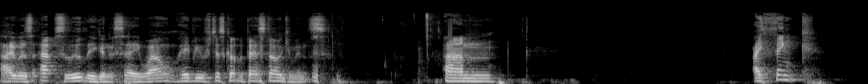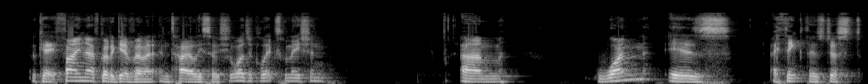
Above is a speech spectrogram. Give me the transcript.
I was absolutely going to say, well, maybe we've just got the best arguments. Um, I think, okay, fine, I've got to give an entirely sociological explanation. Um, one is I think there's just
